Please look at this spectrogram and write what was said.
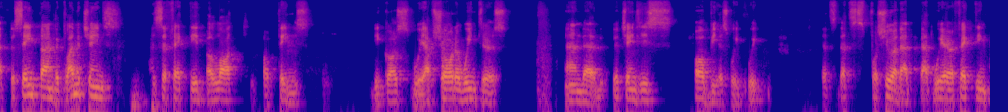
at the same time, the climate change has affected a lot of things because we have shorter winters and uh, the change is obvious. We, we, that's that's for sure that that we are affecting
